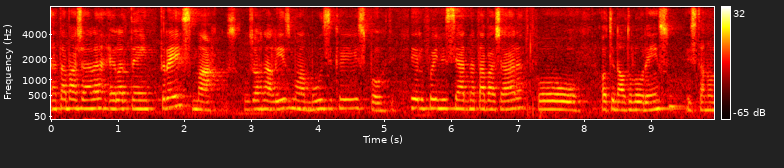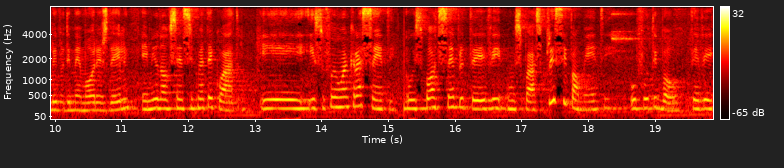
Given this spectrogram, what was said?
A Tabajara ela tem três marcos: o jornalismo, a música e o esporte. Ele foi iniciado na Tabajara por Otinaldo Lourenço, está no livro de memórias dele, em 1954. E isso foi uma crescente. O esporte sempre teve um espaço, principalmente o futebol. Teve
